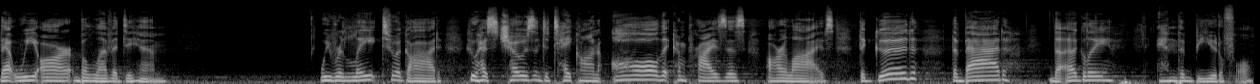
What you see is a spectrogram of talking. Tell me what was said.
that we are beloved to Him. We relate to a God who has chosen to take on all that comprises our lives the good, the bad, the ugly, and the beautiful.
